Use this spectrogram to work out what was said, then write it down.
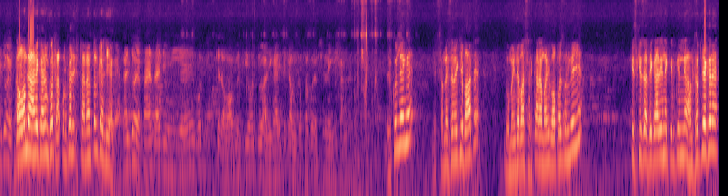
दबाव में आने के कारण उनको उनका स्थानांतरण कर दिया गया। कल जो एफ़ आई दर्ज हुई है वो किसके दबाव में थी और जो अधिकारी थे क्या उनके ऊपर कोई एक्शन लेगी कांग्रेस बिल्कुल लेंगे। ये समय समय की बात है। दो महीने बाद सरकार हमारी वापस बन गई है। किस किस अधिकारी ने किन किन ने हम सब देख रहे हैं।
